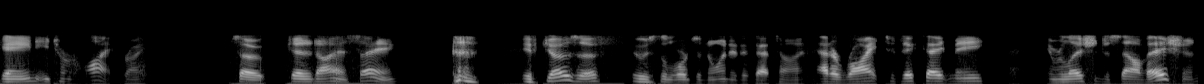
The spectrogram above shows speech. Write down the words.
gain eternal life, right? So Jedediah is saying, if Joseph, who was the Lord's anointed at that time, had a right to dictate me in relation to salvation,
